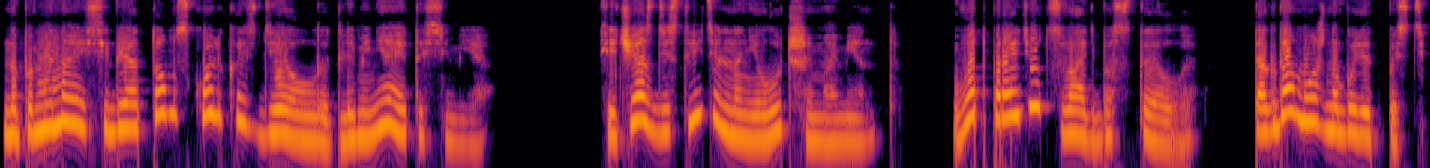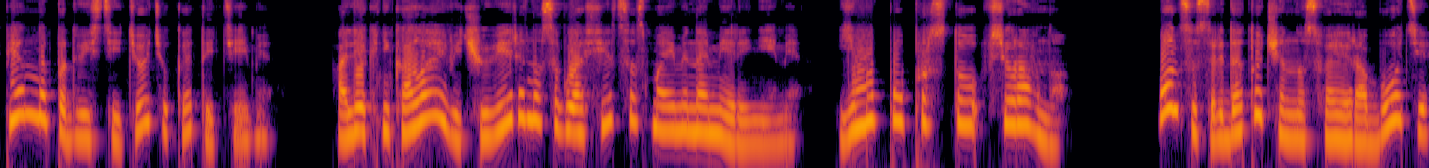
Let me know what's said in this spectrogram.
напоминая себе о том, сколько сделала для меня эта семья. Сейчас действительно не лучший момент. Вот пройдет свадьба Стеллы, тогда можно будет постепенно подвести тетю к этой теме. Олег Николаевич уверенно согласится с моими намерениями. Ему попросту все равно. Он сосредоточен на своей работе,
